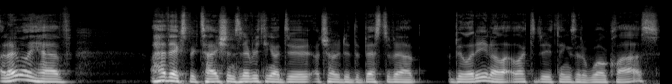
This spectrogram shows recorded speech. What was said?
I don't really have, I have expectations and everything I do, I try to do the best of our ability and I, I like to do things that are world class.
